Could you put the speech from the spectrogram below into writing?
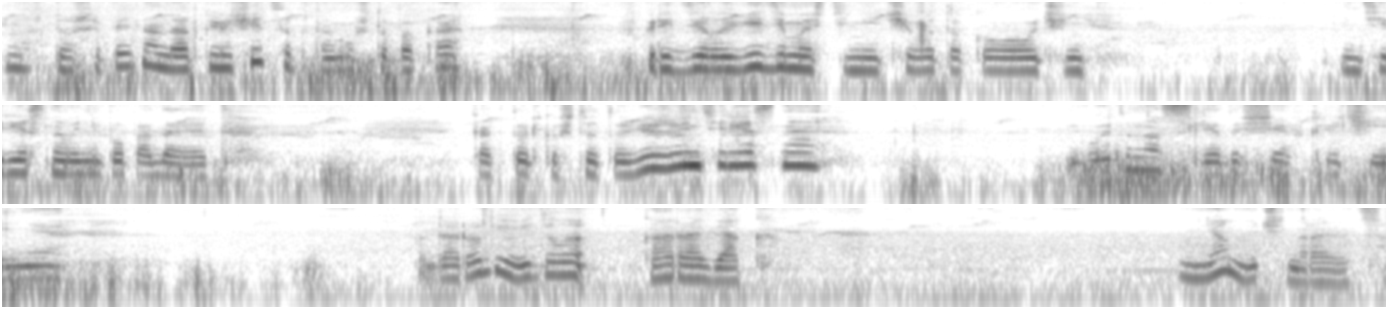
Ну что ж, опять надо отключиться, потому что пока в пределы видимости ничего такого очень интересного не попадает. Как только что-то увижу интересное, будет у нас следующее включение. По дороге видела коровяк. Мне он очень нравится.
